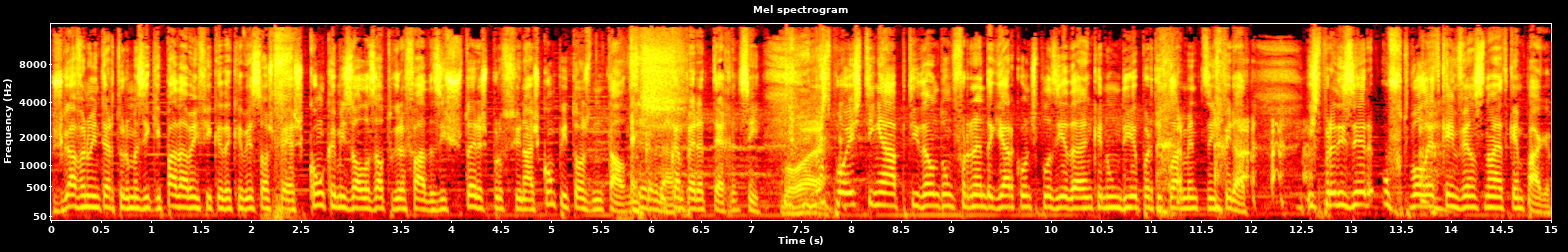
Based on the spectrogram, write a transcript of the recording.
jogava no Interturmas equipado à Benfica da cabeça aos pés, com camisolas autografadas e chuteiras profissionais com pitons de metal. o campo era de terra, sim. Boa. Mas depois tinha a aptidão de um Fernando Aguiar com displasia da anca num dia particularmente desinspirado. Isto para dizer, o futebol é de quem vence, não é de quem paga.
